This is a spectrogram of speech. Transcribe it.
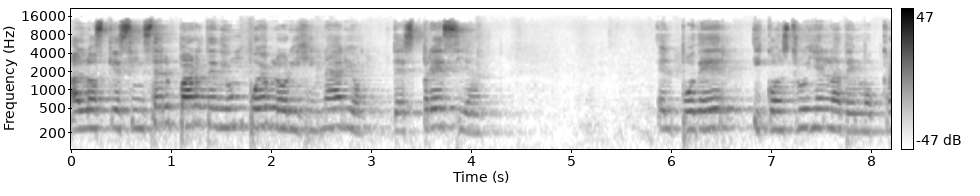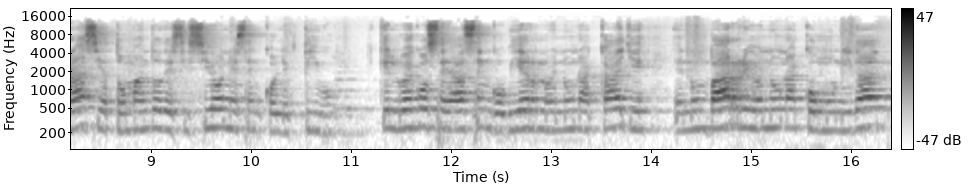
a los que sin ser parte de un pueblo originario desprecian el poder y construyen la democracia tomando decisiones en colectivo, que luego se hacen gobierno en una calle, en un barrio, en una comunidad,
